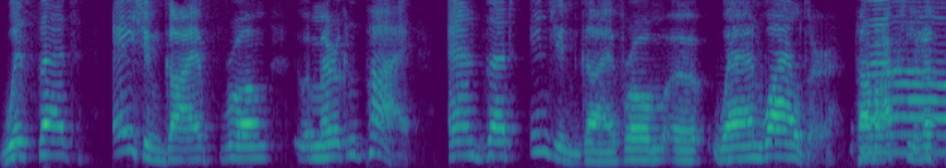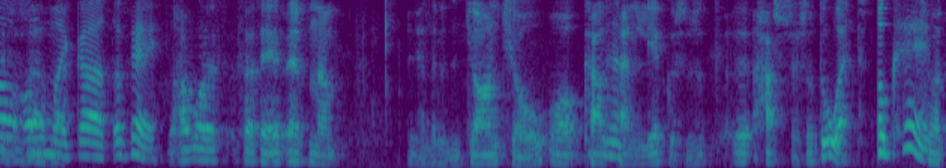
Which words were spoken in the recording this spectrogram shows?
with that Asian guy from American Pie and that Indian guy from uh, Van Wilder það var actually röddin sem sagði Oh my god, ok. Og það voru það þeir hérna ég held að þetta er John Cho og Carl Penn leikur sem sagt, uh, Hassus og Duet Ok, sem var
